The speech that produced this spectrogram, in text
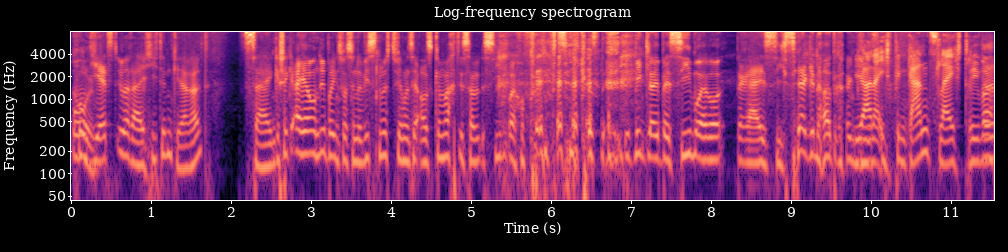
Mhm. Cool. Und jetzt überreiche ich dem Gerald sein Geschenk. Ah ja, und übrigens, was ihr noch wissen müsst, wir haben uns ja ausgemacht, ist halt 7,50 Euro kosten. Ich bin, glaube ich, bei 7,30 Euro sehr genau dran. Ja, nein, ich bin ganz leicht Ich drüber,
